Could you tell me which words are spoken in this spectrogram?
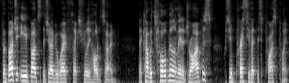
For budget earbuds, the JBL Wave Flex really hold its own. They come with 12mm drivers, which is impressive at this price point.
